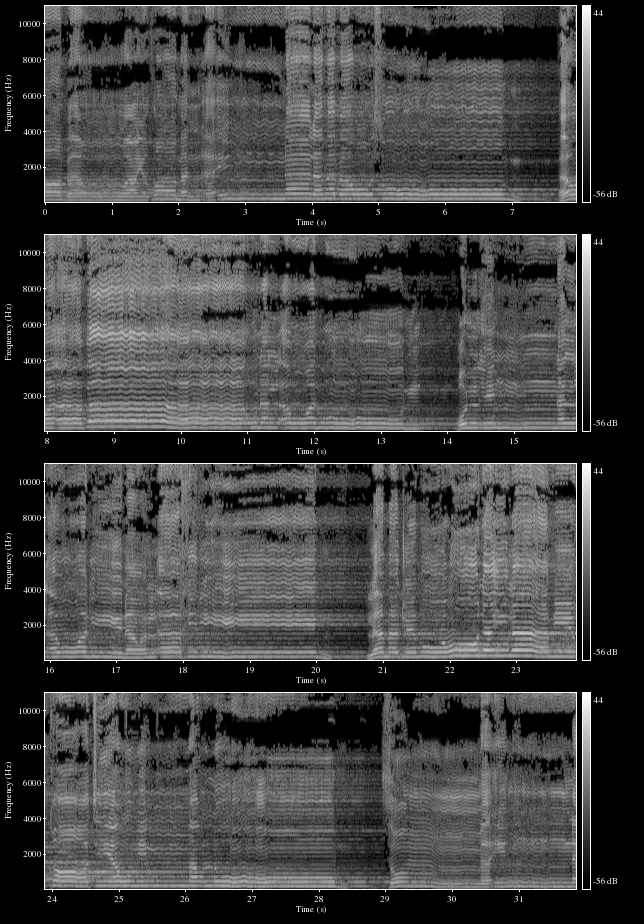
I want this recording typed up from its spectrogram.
ترابا وعظاما أئنا لمبعوثون أو آباؤنا الأولون قل إن الأولين والآخرين لمجموعون إلى ميقات يوم معلوم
